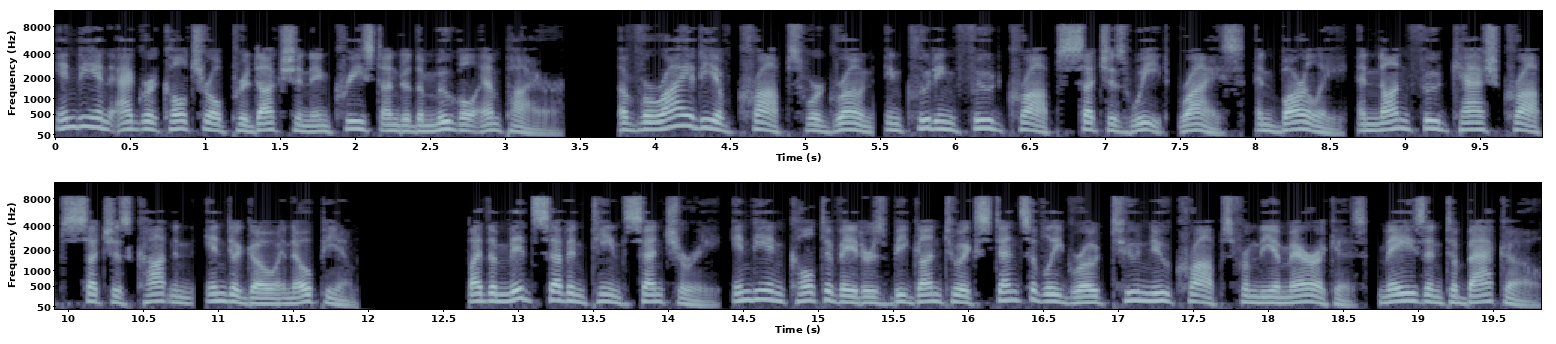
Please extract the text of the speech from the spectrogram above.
Indian agricultural production increased under the Mughal Empire. A variety of crops were grown, including food crops such as wheat, rice, and barley, and non-food cash crops such as cotton, indigo and opium. By the mid-17th century, Indian cultivators begun to extensively grow two new crops from the Americas, maize and tobacco.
